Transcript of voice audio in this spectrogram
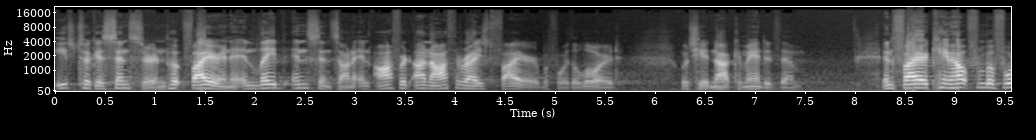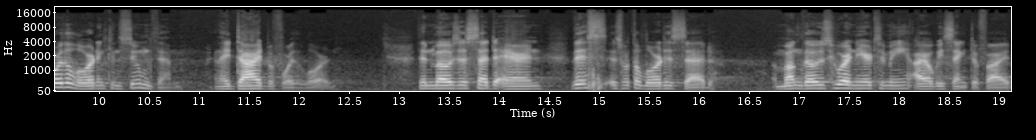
each took his censer and put fire in it and laid incense on it and offered unauthorized fire before the Lord, which he had not commanded them. And fire came out from before the Lord and consumed them, and they died before the Lord. Then Moses said to Aaron, This is what the Lord has said Among those who are near to me, I will be sanctified,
